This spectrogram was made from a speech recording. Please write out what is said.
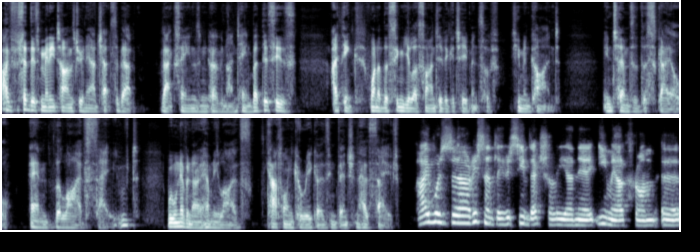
I've said this many times during our chats about vaccines and COVID 19, but this is, I think, one of the singular scientific achievements of humankind in terms of the scale and the lives saved. We'll never know how many lives Katalin Kariko's invention has saved. I was uh, recently received actually an uh, email from uh,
